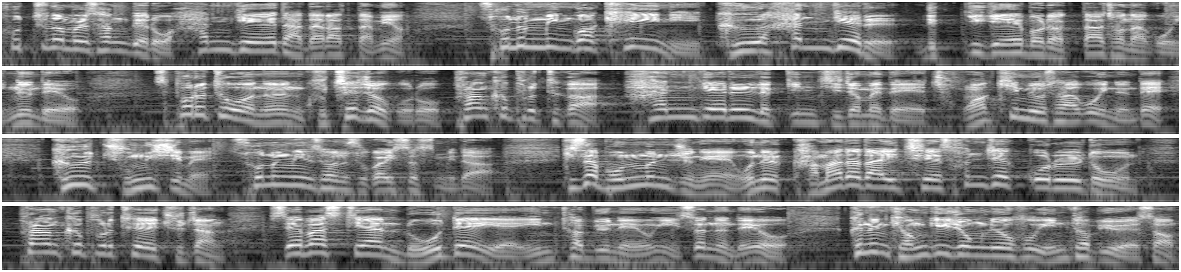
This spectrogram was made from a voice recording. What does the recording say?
토트넘을 상대로 한계에 다다랐다며 손흥민과 케인이 그 한계를 느끼게 해버렸다 전하고 있는데요. 스포르트원은 구체적으로 프랑크푸르트가 한계를 느낀 지점에 대해 정확히 묘사하고 있는데 그 중심에 손흥민 선수가 있었습니다. 기사 본문 중에 오늘 가마다 다이치의 선제골을 도운 프랑크푸르트의 주장 세바스티안 로데의 인터뷰 내용이 있었는데요. 그는 경기 종료 후 인터뷰에서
